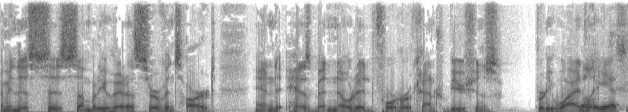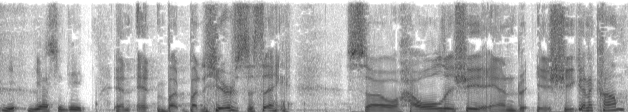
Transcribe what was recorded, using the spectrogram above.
I mean, this is somebody who had a servant's heart and has been noted for her contributions pretty widely. Oh, yes, y- yes, indeed. And it, but but here's the thing. So, how old is she, and is she going to come?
